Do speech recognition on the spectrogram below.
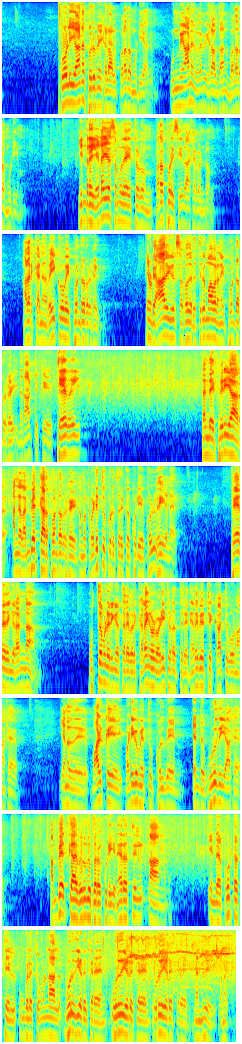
போலியான பெருமைகளால் வளர முடியாது. உண்மையான நிலைமைகளால் தான் வளர முடியும். இன்றைய இளைய சமுதாயத்துடன் பரப்புரை செய்தாக வேண்டும். அதற்கு அண்ணன் வைகோவை போன்றவர்கள் என்னுடைய ஆறுயிர் சகோதரர் திருமாவளனை போன்றவர்கள் இந்த நாட்டுக்கு தேவை. தந்தை பெரியார் அண்ணல் அம்பேத்கர் போன்றவர்கள் நமக்கு வடித்து கொடுத்திருக்கக்கூடிய கொள்கைகளை பேரறிஞர் அண்ணா முத்தமிழறிஞர் தலைவர் கலைஞரோட வழித்தடத்தில் நிறைவேற்றி காட்டுவோனாக எனது வாழ்க்கையை வடிவமைத்துக் கொள்வேன் என்று உறுதியாக அம்பேத்கர் விருது பெறக்கூடிய நேரத்தில் நான் இந்த கூட்டத்தில் உங்களுக்கு முன்னால் உறுதியெடுக்கிறேன் உறுதியெடுக்கிறேன் உறுதியெடுக்கிறேன். நன்றி வணக்கம்.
